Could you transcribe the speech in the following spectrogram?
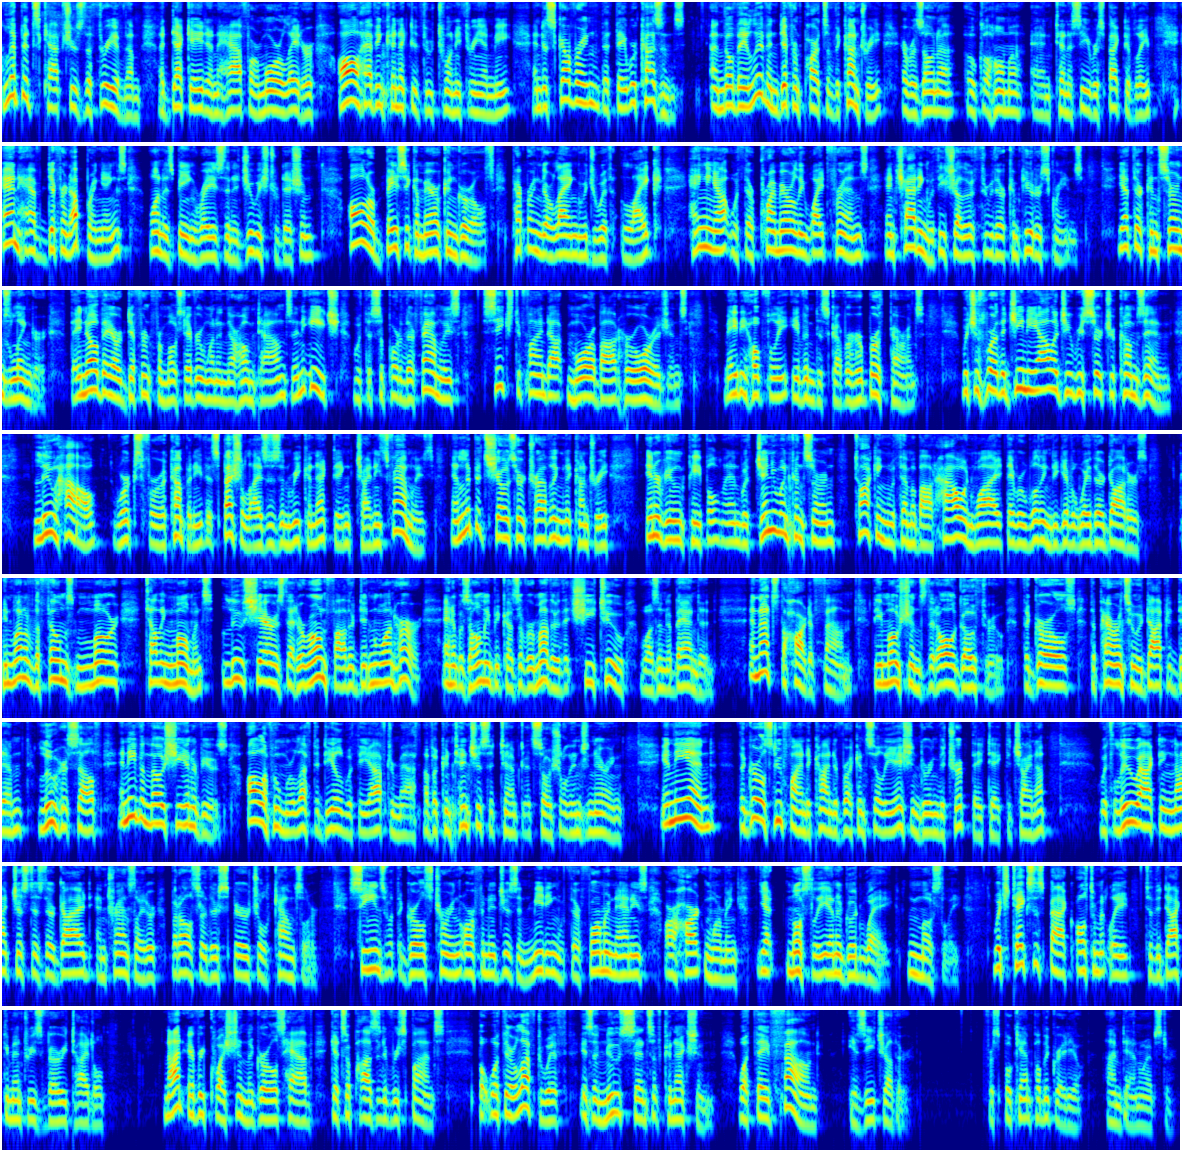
Lipitz captures the three of them a decade and a half or more later, all having connected through 23andMe and discovering that they were cousins. And though they live in different parts of the country, Arizona, Oklahoma, and Tennessee respectively, and have different upbringings, one is being raised in a Jewish tradition, all are basic American girls, peppering their language with like, hanging out with their primarily white friends, and chatting with each other through their computer screens. Yet their concerns linger. They know they are different from most everyone in their hometowns, and each, with the support of their families, seeks to find out more about her origins, maybe hopefully even discover her birth parents, which is where the genealogy researcher comes in. Liu Hao works for a company that specializes in reconnecting Chinese families, and Lipitz shows her traveling the country, interviewing people, and with genuine concern, talking with them about how and why they were willing to give away their daughters. In one of the film's more telling moments, Liu shares that her own father didn't want her, and it was only because of her mother that she too wasn't abandoned. And that's the heart of Found, the emotions that all go through the girls, the parents who adopted them, Liu herself, and even those she interviews, all of whom were left to deal with the aftermath of a contentious attempt at social engineering. In the end, the girls do find a kind of reconciliation during the trip they take to China with Liu acting not just as their guide and translator, but also their spiritual counselor. Scenes with the girls touring orphanages and meeting with their former nannies are heartwarming, yet mostly in a good way. Mostly. Which takes us back ultimately to the documentary's very title. Not every question the girls have gets a positive response, but what they're left with is a new sense of connection. What they've found is each other. For Spokane Public Radio, I'm Dan Webster.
